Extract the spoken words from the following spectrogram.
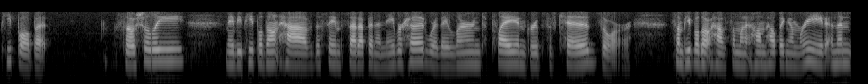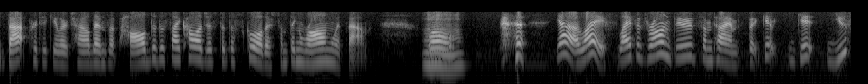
people but socially maybe people don't have the same setup in a neighborhood where they learn to play in groups of kids or some people don't have someone at home helping them read and then that particular child ends up hauled to the psychologist at the school there's something wrong with them well Mhm. yeah life life is wrong dude sometimes but get get used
